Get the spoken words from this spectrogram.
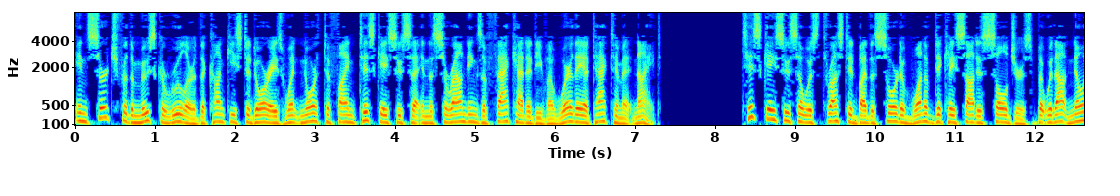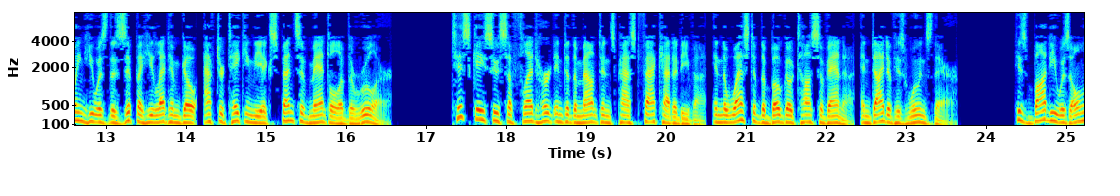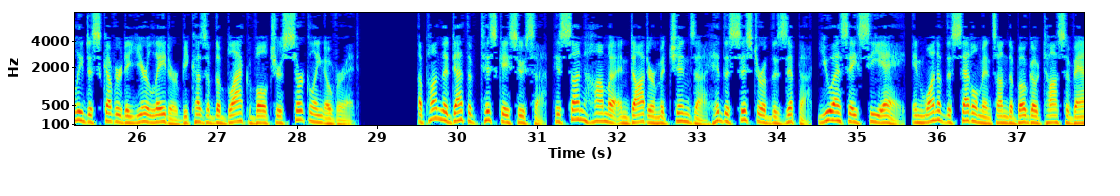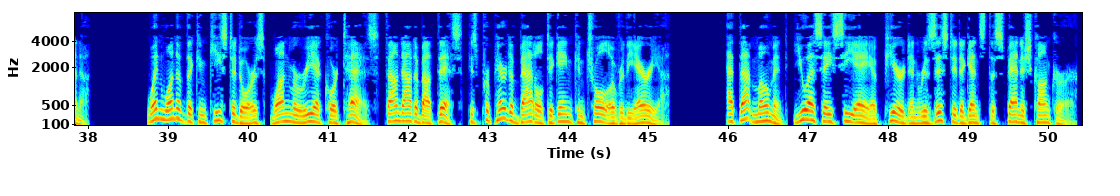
In search for the Muisca ruler the conquistadores went north to find Tisquesusa in the surroundings of Facatativá where they attacked him at night. Tisquesusa was thrusted by the sword of one of de Quesada's soldiers but without knowing he was the Zipa he let him go, after taking the expensive mantle of the ruler. Tisquesusa fled hurt into the mountains past Facatativá, in the west of the Bogotá savanna, and died of his wounds there. His body was only discovered a year later because of the black vultures circling over it. Upon the death of Tisquesusa, his son Hama and daughter Machinza hid the sister of the Zipa, USACA, in one of the settlements on the Bogotá savanna. When one of the conquistadors, Juan María Cortés, found out about this, his prepared a battle to gain control over the area. At that moment, USACA appeared and resisted against the Spanish conqueror.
